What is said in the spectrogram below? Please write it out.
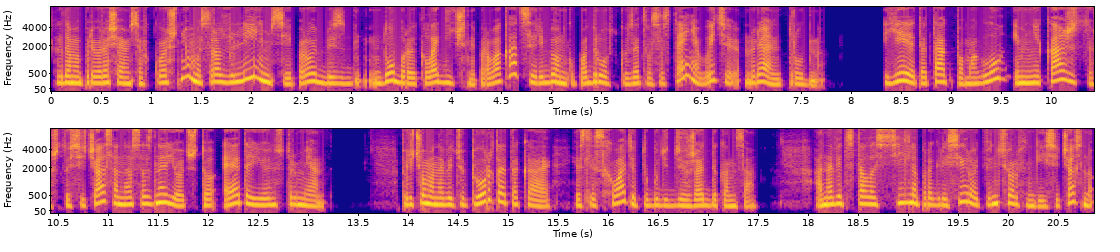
когда мы превращаемся в квашню, мы сразу ленимся, и порой без доброй экологичной провокации ребенку-подростку из этого состояния выйти ну, реально трудно. Ей это так помогло, и мне кажется, что сейчас она осознает, что это ее инструмент. Причем она ведь упертая такая, если схватит, то будет держать до конца. Она ведь стала сильно прогрессировать в виндсерфинге, и сейчас она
